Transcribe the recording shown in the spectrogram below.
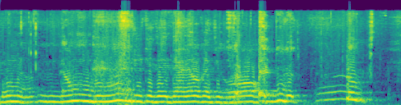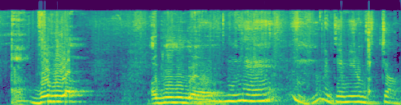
보면, 너무 무거운 주제를 내려가지고, 내가 없는데요. 네, 재미없죠.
